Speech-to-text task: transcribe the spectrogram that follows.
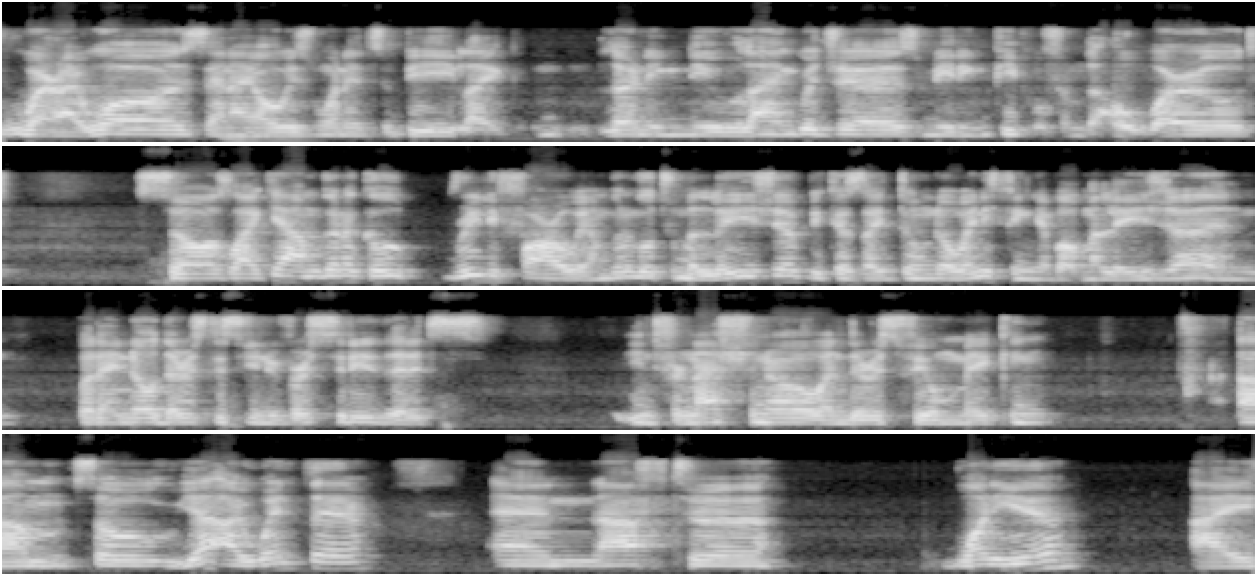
where I was, and I always wanted to be like learning new languages, meeting people from the whole world. So I was like, yeah, I'm gonna go really far away. I'm gonna go to Malaysia because I don't know anything about Malaysia, and but I know there's this university that it's international and there is filmmaking. Um, so yeah, I went there, and after one year, I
